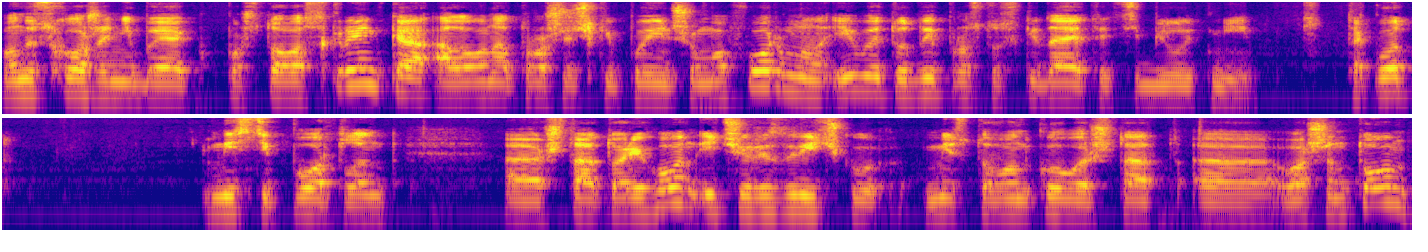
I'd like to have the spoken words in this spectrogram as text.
Вони схожі ніби як поштова скринька, але вона трошечки по-іншому оформлена, і ви туди просто скидаєте ці бюлетні. Так от, в місті Портленд, штат Орігон, і через річку місто Ванкувер, штат е, Вашингтон,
